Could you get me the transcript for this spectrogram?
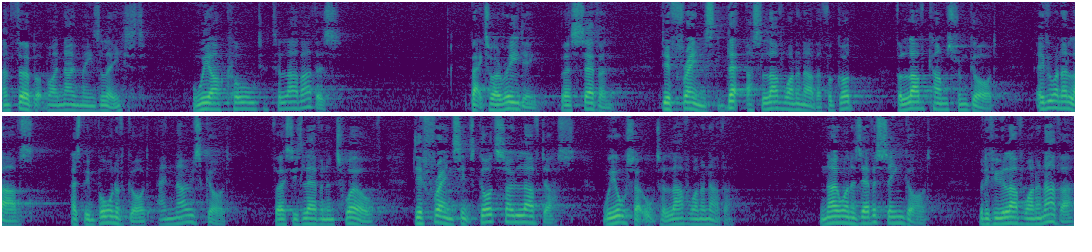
And third, but by no means least, we are called to love others. Back to our reading, verse 7. Dear friends, let us love one another, for God, for love comes from God. Everyone who loves has been born of God and knows God. Verses 11 and 12. Dear friends, since God so loved us, we also ought to love one another. No one has ever seen God, but if we love one another,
